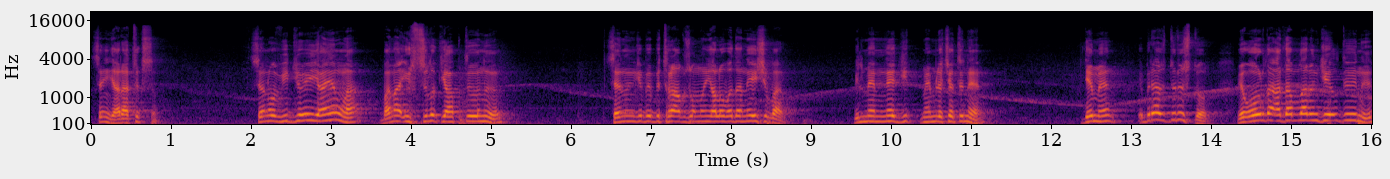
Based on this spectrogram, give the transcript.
Sen yaratıksın. Sen o videoyu yayınla. Bana ırkçılık yaptığını, senin gibi bir Trabzon'un Yalova'da ne işi var? Bilmem ne git memleketine. Deme. E biraz dürüst ol. Ve orada adamların geldiğini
